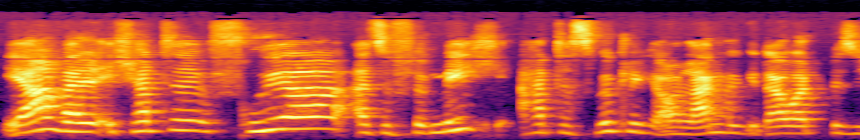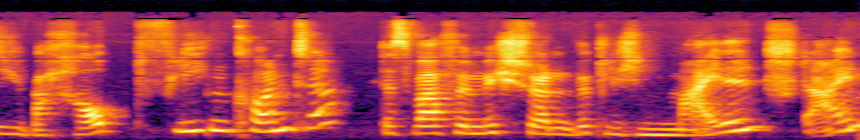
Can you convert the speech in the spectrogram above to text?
ja, weil ich hatte früher, also für mich hat es wirklich auch lange gedauert, bis ich überhaupt fliegen konnte. Das war für mich schon wirklich ein Meilenstein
